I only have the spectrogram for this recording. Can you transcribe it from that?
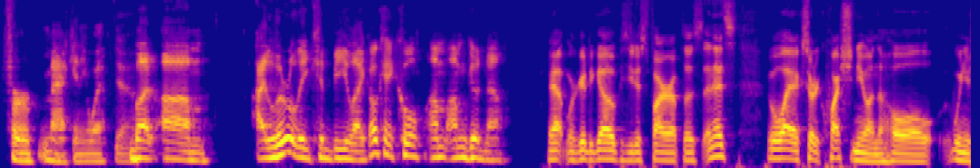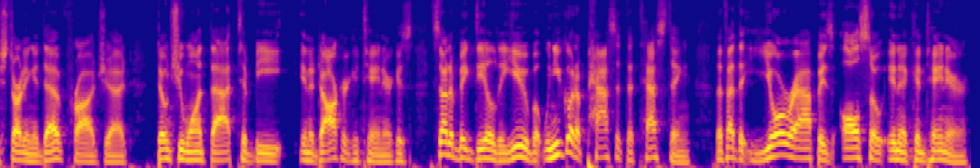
for Mac anyway. Yeah. But um, I literally could be like, "Okay, cool, I'm I'm good now." Yeah, we're good to go because you just fire up those. And that's why I sort of question you on the whole when you're starting a dev project. Don't you want that to be in a Docker container? Because it's not a big deal to you, but when you go to pass it to testing, the fact that your app is also in a container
